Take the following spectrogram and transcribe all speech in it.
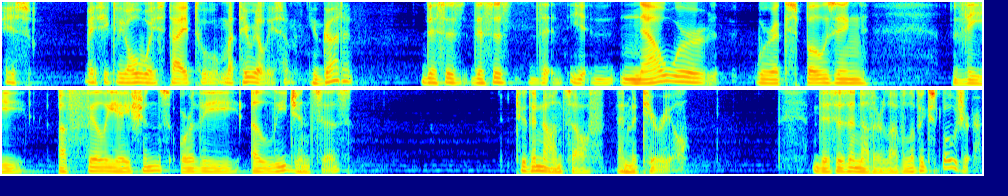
is basically always tied to materialism. You got it. This is this is the, y- now we're we're exposing the affiliations or the allegiances to the non-self and material. This is another level of exposure.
